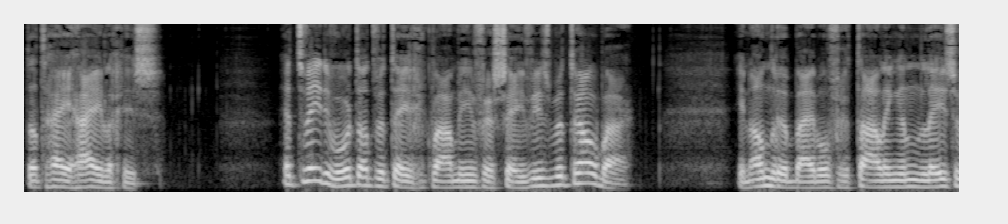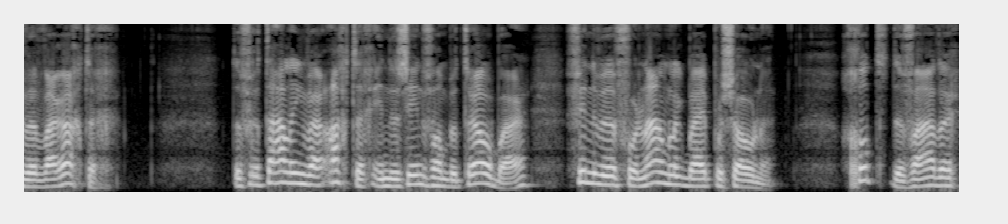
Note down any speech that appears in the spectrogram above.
dat Hij heilig is. Het tweede woord dat we tegenkwamen in vers 7 is betrouwbaar. In andere Bijbelvertalingen lezen we waarachtig. De vertaling waarachtig in de zin van betrouwbaar vinden we voornamelijk bij personen. God de Vader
